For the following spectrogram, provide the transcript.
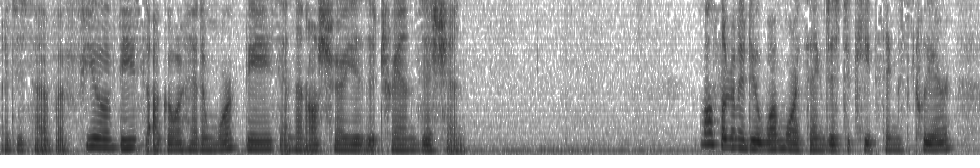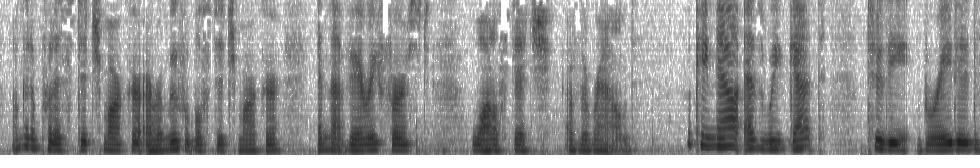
I just have a few of these. I'll go ahead and work these and then I'll show you the transition. I'm also going to do one more thing just to keep things clear. I'm going to put a stitch marker, a removable stitch marker, in that very first wattle stitch of the round. Okay, now as we get to the braided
